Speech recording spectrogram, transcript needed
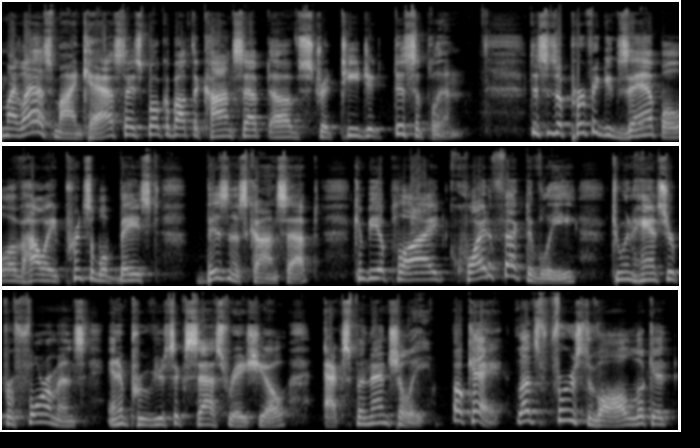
my last Mindcast, I spoke about the concept of strategic discipline. This is a perfect example of how a principle based business concept can be applied quite effectively to enhance your performance and improve your success ratio exponentially. Okay, let's first of all look at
